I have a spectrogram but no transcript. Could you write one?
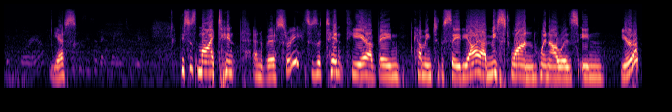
Victoria. Yes. What does this event mean to you? This is my 10th anniversary. This is the 10th year I've been coming to the CDI. I missed one when I was in Europe.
